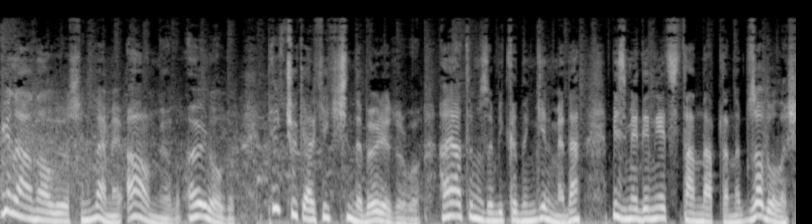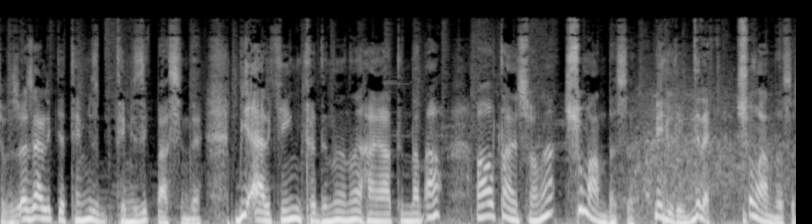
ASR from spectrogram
Günahını alıyorsun deme almıyorum öyle olur. Pek çok erkek için de böyledir bu. Hayatımıza bir kadın girmeden biz medeniyet standartlarına bize dolaşırız. Özellikle temiz temizlik bahsinde. Bir erkeğin kadınını hayatından al 6 ay sonra su mandası. Bildiğin direkt su mandası.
